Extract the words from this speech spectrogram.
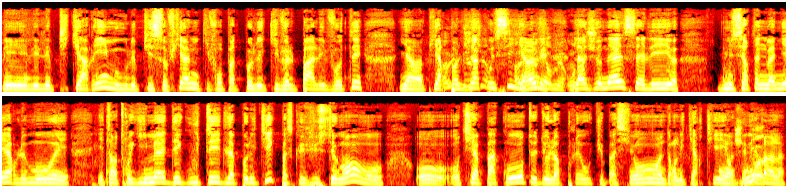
les, les, les, petits Karim ou les petits Sofiane qui font pas de qui veulent pas aller voter. Il y a un Pierre-Paul ah Jacques aussi. Ah hein, La jeunesse, elle est euh, d'une certaine manière, le mot est, est, entre guillemets dégoûté de la politique parce que justement, on, on, on tient pas compte de leurs préoccupations dans les quartiers en général,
